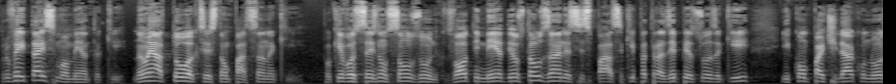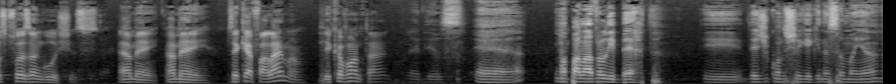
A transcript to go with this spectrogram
Aproveitar esse momento aqui. Não é à toa que vocês estão passando aqui porque vocês não são os únicos. Volta e meia, Deus está usando esse espaço aqui para trazer pessoas aqui e compartilhar conosco suas angústias. Amém. Amém. Você quer falar, irmão? Fica à vontade. Deus. É uma palavra liberta. E desde quando cheguei aqui nessa manhã,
